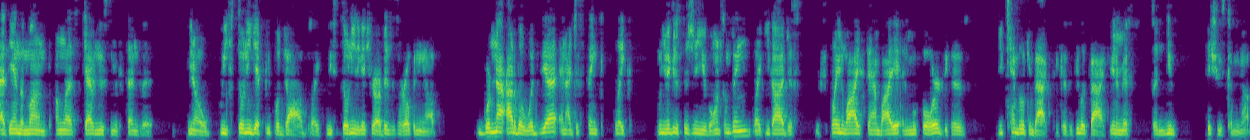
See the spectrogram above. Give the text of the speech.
at the end of the month unless Gavin Newsom extends it. You know, we still need to get people jobs. Like we still need to get sure our businesses are opening up. We're not out of the woods yet. And I just think like when you make a decision, you go on something, like you gotta just explain why, stand by it and move forward because you can't be looking back because if you look back, you're going to miss the new issues coming up.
